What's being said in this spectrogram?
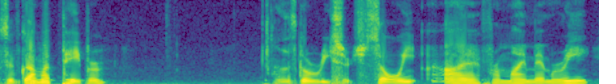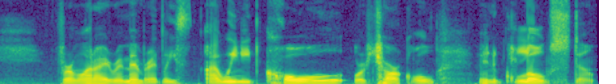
So I've got my paper. Let's go research. So we, I, from my memory, from what I remember at least, uh, we need coal or charcoal and glowstone.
